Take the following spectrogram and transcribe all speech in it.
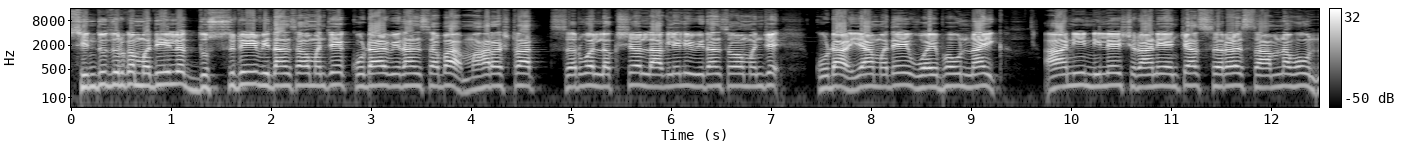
सिंधुदुर्गमधील दुसरी विधानसभा म्हणजे कुडाळ विधानसभा. महाराष्ट्रात सर्व लक्ष लागलेली विधानसभा म्हणजे कुडाळ. यामध्ये वैभव नाईक आणि निलेश राणे यांच्यात सरळ सामना होऊन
